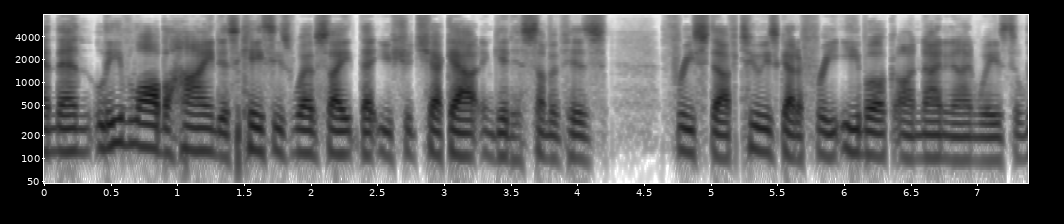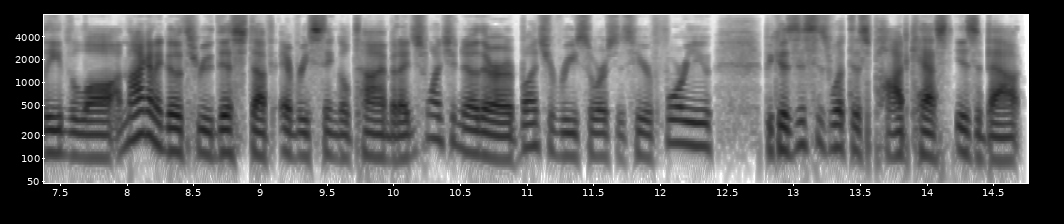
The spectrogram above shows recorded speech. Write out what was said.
And then Leave Law Behind is Casey's website that you should check out and get some of his free stuff too. He's got a free ebook on 99 ways to leave the law. I'm not going to go through this stuff every single time, but I just want you to know there are a bunch of resources here for you because this is what this podcast is about.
